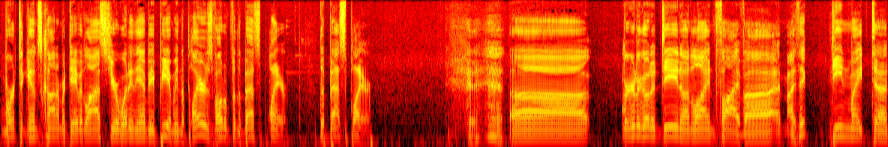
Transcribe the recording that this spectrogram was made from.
worked against Connor McDavid last year winning the MVP. I mean, the players voted for the best player. The best player. Uh, we're going to go to Dean on line five. Uh, I think Dean might. Uh,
